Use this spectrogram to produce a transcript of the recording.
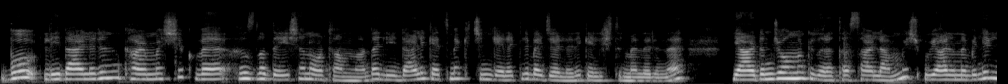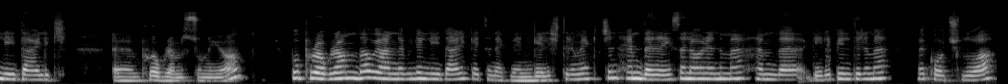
Bu liderlerin karmaşık ve hızla değişen ortamlarda liderlik etmek için gerekli becerileri geliştirmelerine yardımcı olmak üzere tasarlanmış uyarlanabilir liderlik programı sunuyor. Bu programda uyarlanabilir liderlik yeteneklerini geliştirmek için hem deneysel öğrenime hem de geri bildirime ve koçluğa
